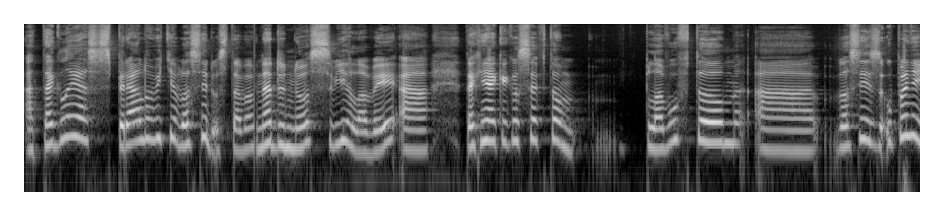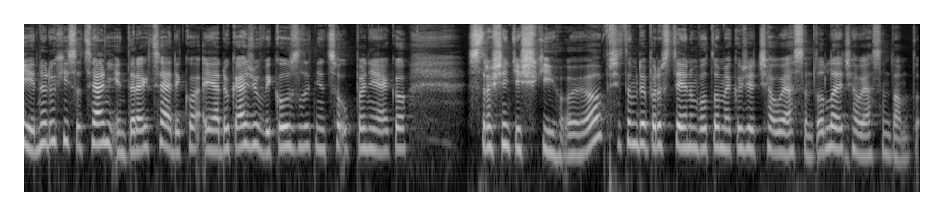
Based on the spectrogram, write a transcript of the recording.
A takhle já spirálovitě vlastně dostávám na dno svý hlavy a tak nějak jako se v tom plavu v tom a vlastně z úplně jednoduchý sociální interakce a já dokážu vykouzlit něco úplně jako strašně těžkýho, jo? Přitom jde prostě jenom o tom, jako že čau, já jsem tohle, čau, já jsem tamto.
